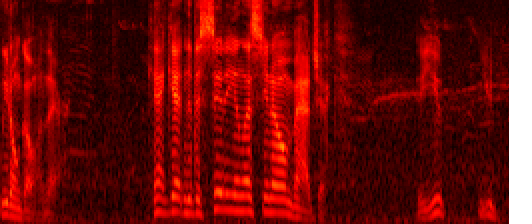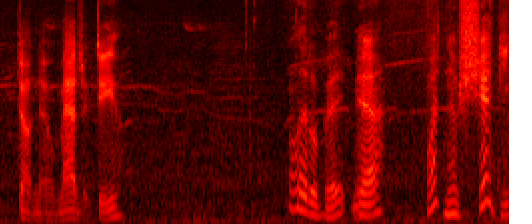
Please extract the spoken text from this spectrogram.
We don't go in there. Can't get into the city unless you know magic. You... you don't know magic, do you? A little bit, yeah. What? No shit. You,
